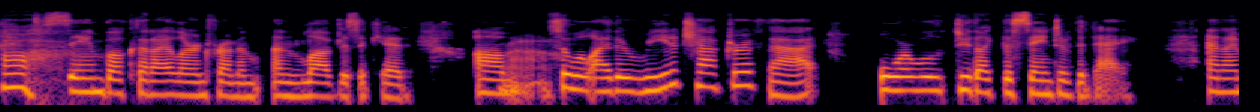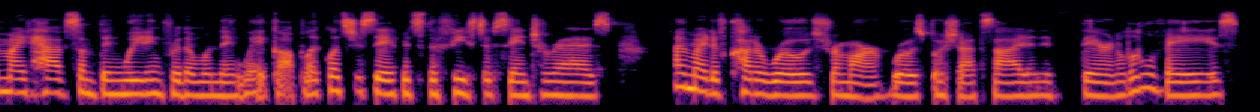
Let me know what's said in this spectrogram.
Oh. Same book that I learned from and, and loved as a kid. Um, wow. So we'll either read a chapter of that or we'll do like the saint of the day. And I might have something waiting for them when they wake up. Like, let's just say if it's the feast of Saint Therese, I might have cut a rose from our rose bush outside and it's there in a little vase.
